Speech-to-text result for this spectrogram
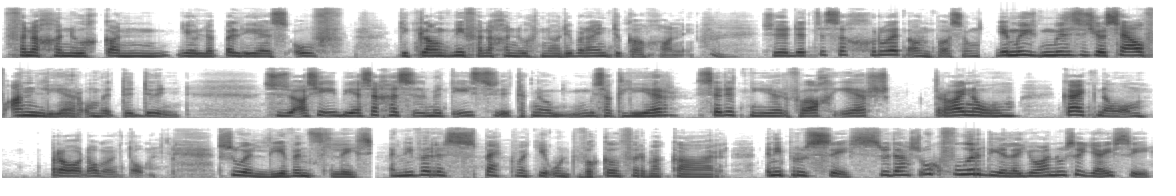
vinnig genoeg kan jou lippe lees of die klank nie vinnig genoeg na die brein toe kan gaan nie. So dit is 'n groot aanpassing. Jy moet moet jouself aanleer om dit te doen. So as jy besig is met iets, het ek nou moet ek leer, sit dit neer, wag eers, draai na hom, kyk na hom, praat dan met hom. So 'n lewensles, 'n nuwe respek wat jy ontwikkel vir mekaar in die proses. So daar's ook voordele, Johan, hoe sou jy sê?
